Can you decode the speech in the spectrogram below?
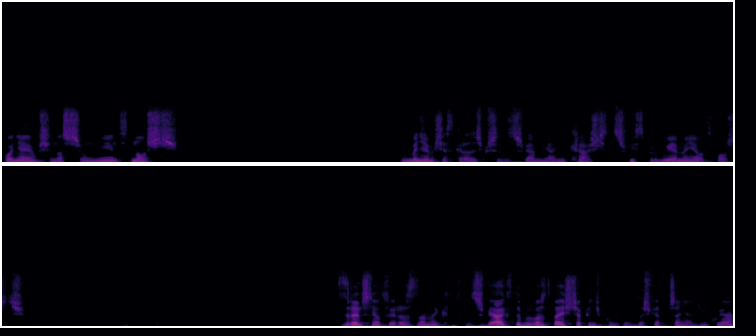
kłaniają się nasze umiejętności. Nie będziemy się skradać przed drzwiami ani kraść drzwi, spróbujemy je otworzyć. Zręcznie otwierasz zamek w drzwiach, zdobywasz 25 punktów doświadczenia. Dziękuję.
